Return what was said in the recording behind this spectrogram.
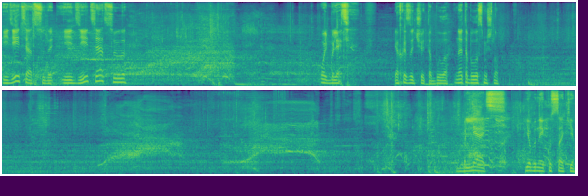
Идите отсюда, идите отсюда. Ой, блядь. Я хз, что это было. Но это было смешно. Блять. Ёбаные кусаки.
